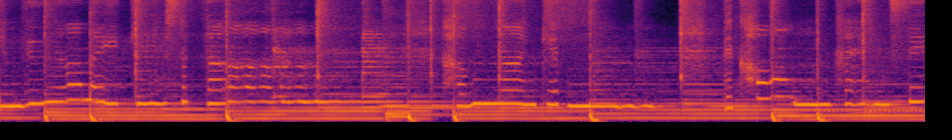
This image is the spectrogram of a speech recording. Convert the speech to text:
ยังเหลือไม่กี่สตางค์ทำงานเก็บเงินแต่ของแพงสิ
